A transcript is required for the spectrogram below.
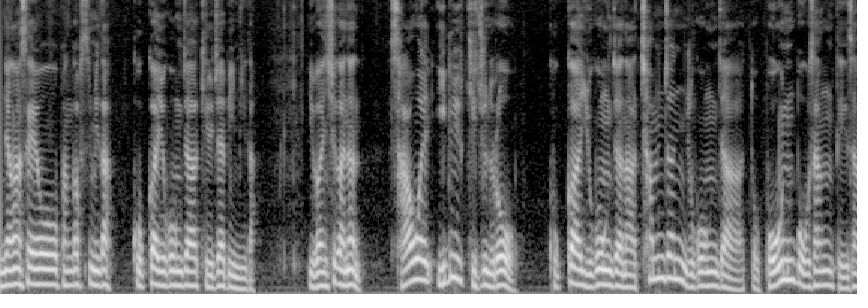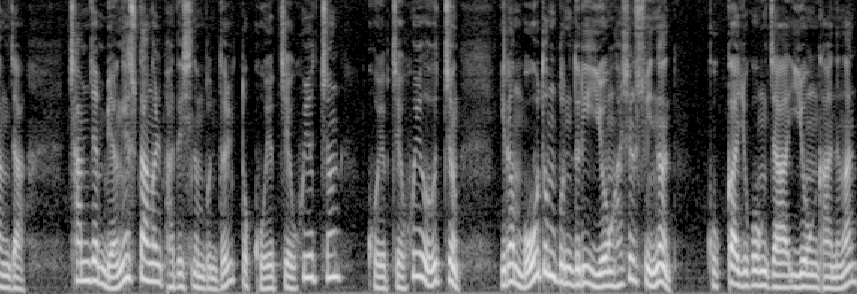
안녕하세요. 반갑습니다. 국가유공자 길잡이입니다. 이번 시간은 4월 1일 기준으로 국가유공자나 참전유공자 또 보훈보상 대상자 참전 명예수당을 받으시는 분들 또 고엽제 후유증, 고엽제 후유증 이런 모든 분들이 이용하실 수 있는 국가유공자 이용 가능한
